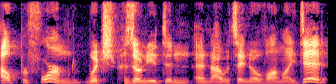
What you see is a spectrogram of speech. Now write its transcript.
outperformed, which Hezonja didn't, and I would say Noah Vonleh did,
